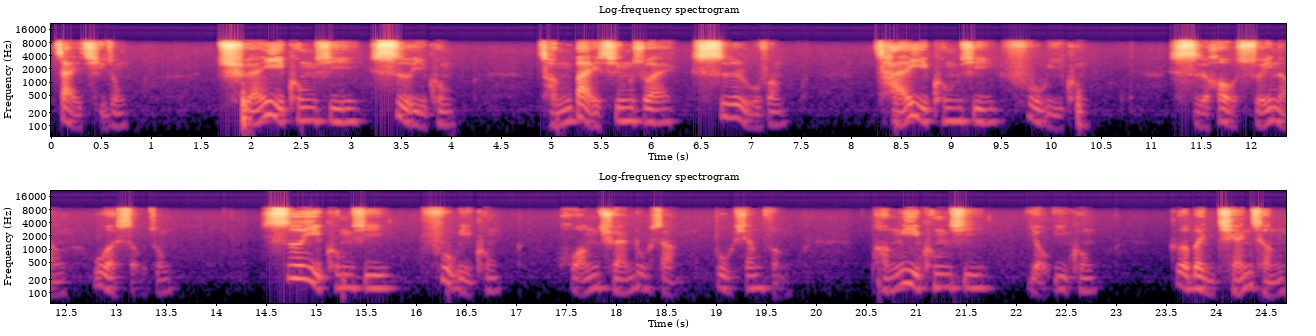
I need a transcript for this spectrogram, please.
在其中。权亦空兮，势亦空，成败兴衰失如风。财亦空兮，富亦空，死后谁能握手中？诗亦空兮，富亦空，黄泉路上不相逢。朋亦空兮，友亦空，各奔前程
